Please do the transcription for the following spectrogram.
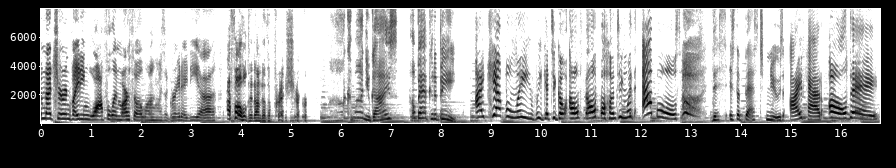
I'm not sure inviting Waffle and Martha along was a great idea. I folded under the pressure. Oh, come on, you guys. How bad could it be? I can't believe we get to go alfalfa hunting with apples. this is the best news I've had all day.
